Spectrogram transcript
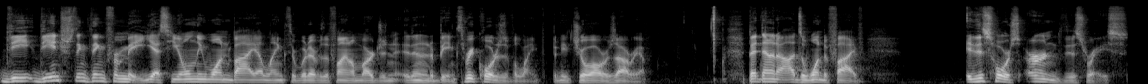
the the interesting thing for me, yes, he only won by a length or whatever the final margin it ended up being, three quarters of a length beneath Joel Rosario. Bet down to odds of one to five. This horse earned this race.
